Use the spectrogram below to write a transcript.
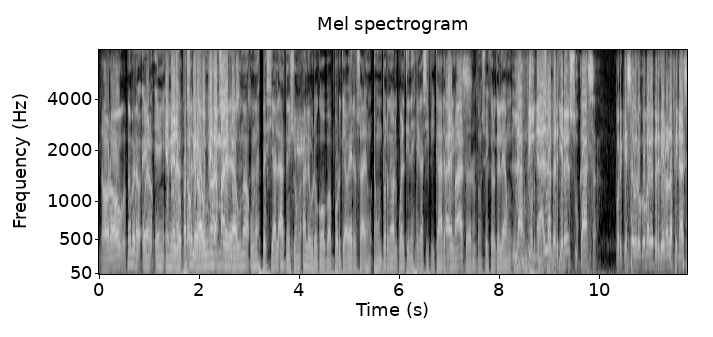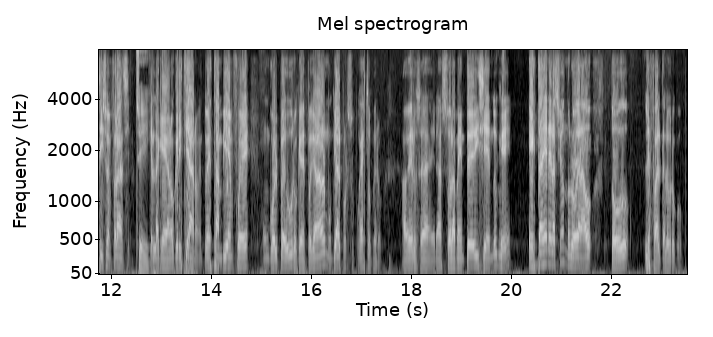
No, no. No, pero en- bueno, en, en espera, Europa no, se le da, una, se le da una, una especial atención a la Eurocopa, porque a ver, o sea, es un, es un torneo al cual tienes que clasificarte. Además, entonces creo que le da un, La un final la perdieron en su casa. Porque esa Eurocopa que perdieron la final se hizo en Francia. Sí. Que es la que ganó Cristiano. Entonces también fue un golpe duro. Que después ganaron el Mundial, por supuesto. Pero, a ver, o sea, era solamente diciendo que esta generación no lo ha ganado todo. Le falta la Eurocopa.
